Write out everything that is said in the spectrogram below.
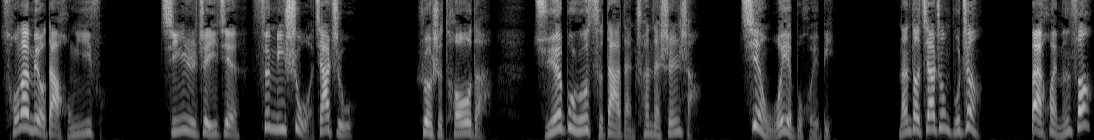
从来没有大红衣服。今日这一件分明是我家之物，若是偷的，绝不如此大胆穿在身上，见我也不回避。难道家中不正，败坏门方？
